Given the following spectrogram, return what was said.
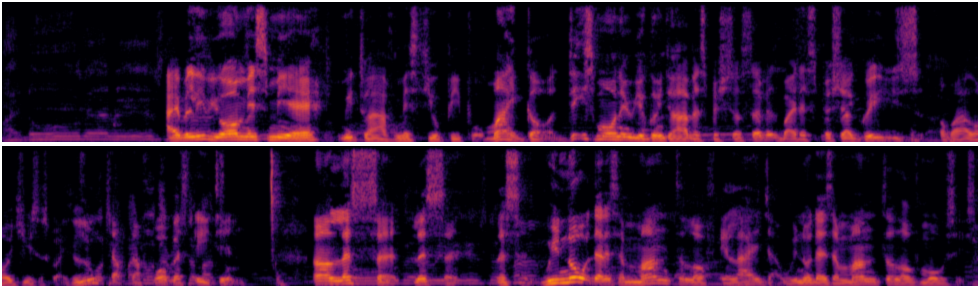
I know there is I believe you all miss me, eh? Me too, I have missed you people. My God, this morning we are going to have a special service by the special grace of our Lord Jesus Christ. Luke chapter 4, verse 18. Now, listen, listen, listen. We know there is a mantle of Elijah, we know there's a mantle of Moses,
